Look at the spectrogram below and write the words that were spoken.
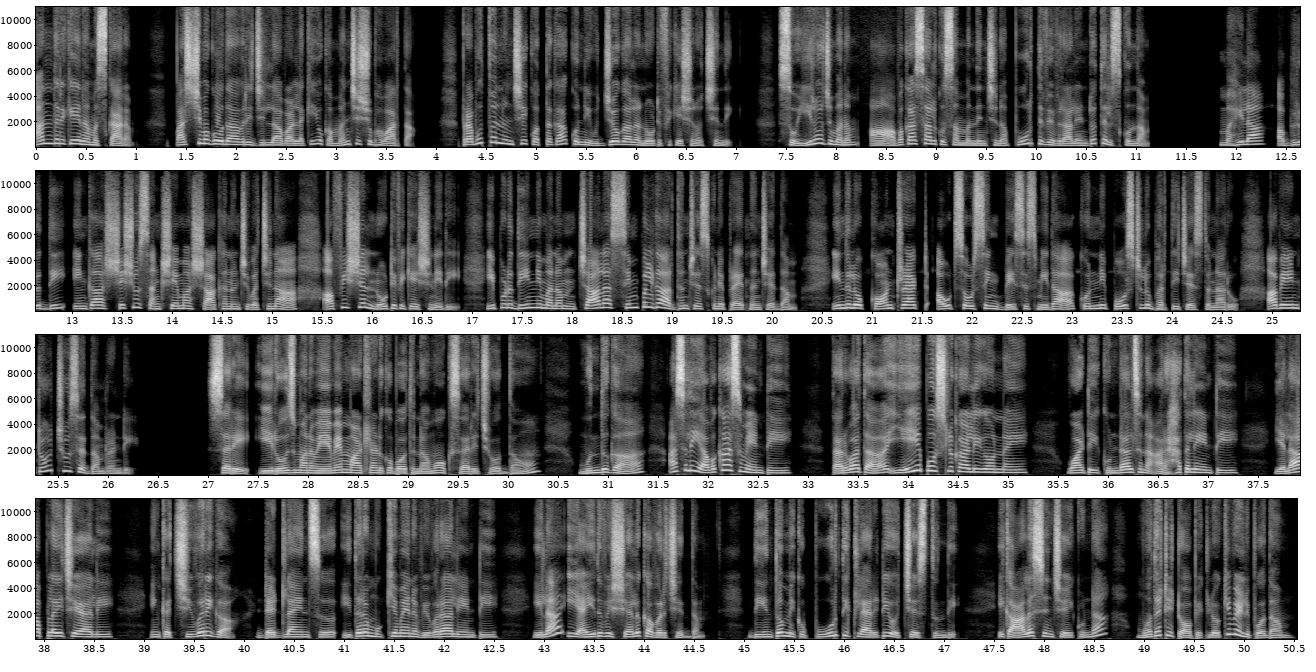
అందరికీ నమస్కారం. పశ్చిమ గోదావరి జిల్లా వాళ్ళకి ఒక మంచి శుభవార్త. ప్రభుత్వం నుంచి కొత్తగా కొన్ని ఉద్యోగాల నోటిఫికేషన్ వచ్చింది. సో ఈరోజు మనం ఆ అవకాశాలకు సంబంధించిన పూర్తి వివరాలేంటో తెలుసుకుందాం. మహిళా అభివృద్ధి ఇంకా శిశు సంక్షేమ శాఖ నుంచి వచ్చిన అఫీషియల్ నోటిఫికేషన్ ఇది. ఇప్పుడు దీన్ని మనం చాలా సింపుల్గా అర్థం చేసుకునే ప్రయత్నం చేద్దాం. ఇందులో కాంట్రాక్ట్ అవుట్సోర్సింగ్ బేసిస్ మీద కొన్ని పోస్టులు భర్తీ చేస్తున్నారు. అవేంటో చూసేద్దాం రండి. సరే ఈరోజు మనం ఏమేం మాట్లాడుకోబోతున్నామో ఒకసారి చూద్దాం. ముందుగా అసలు ఈ అవకాశం ఏంటి? తర్వాత ఏ ఏ పోస్టులు ఖాళీగా ఉన్నాయి? వాటికి ఉండాల్సిన అర్హతలేంటి? ఎలా అప్లై చేయాలి? ఇంకా చివరిగా డెడ్లైన్స్ ఇతర ముఖ్యమైన వివరాలేంటి? ఇలా ఈ ఐదు విషయాలు కవర్ చేద్దాం. దీంతో మీకు పూర్తి క్లారిటీ వచ్చేస్తుంది. ఇక ఆలస్యం చేయకుండా మొదటి టాపిక్లోకి వెళ్ళిపోదాం.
